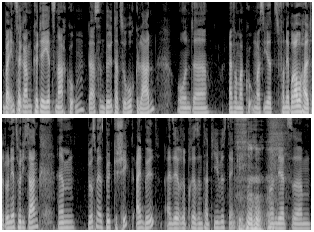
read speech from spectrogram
bei Instagram könnt ihr jetzt nachgucken. Da ist ein Bild dazu hochgeladen und äh, einfach mal gucken, was ihr jetzt von der Bravo haltet. Und jetzt würde ich sagen, ähm, du hast mir das Bild geschickt, ein Bild, ein sehr repräsentatives, denke ich. und jetzt ähm,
